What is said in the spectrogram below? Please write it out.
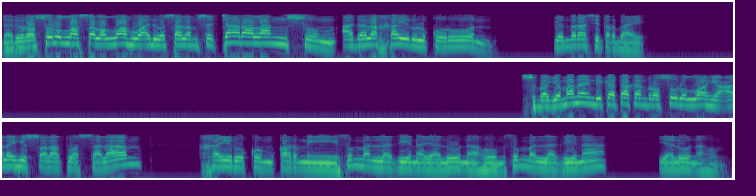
dari Rasulullah sallallahu alaihi wasallam secara langsung adalah khairul qurun, generasi terbaik. Sebagaimana yang dikatakan Rasulullah alaihi salatu wassalam, khairukum qarni, thumma alladhina yalunahum, thumma alladhina yalunahum.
